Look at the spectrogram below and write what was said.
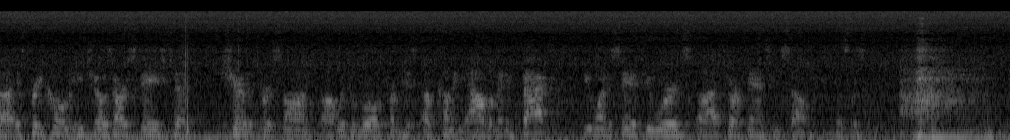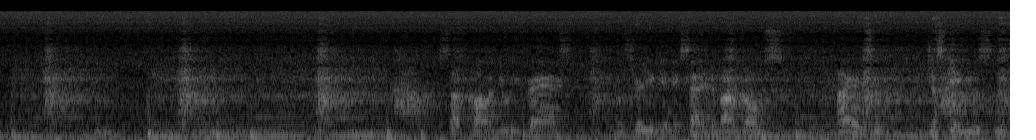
uh, it's pretty cool that he chose our stage to share the first song uh, with the world from his upcoming album. And in fact, he wanted to say a few words uh, to our fans himself. Let's listen. What's up, Call of Duty fans? I'm sure you're getting excited about Ghosts. I am too. Just gave you a sneak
